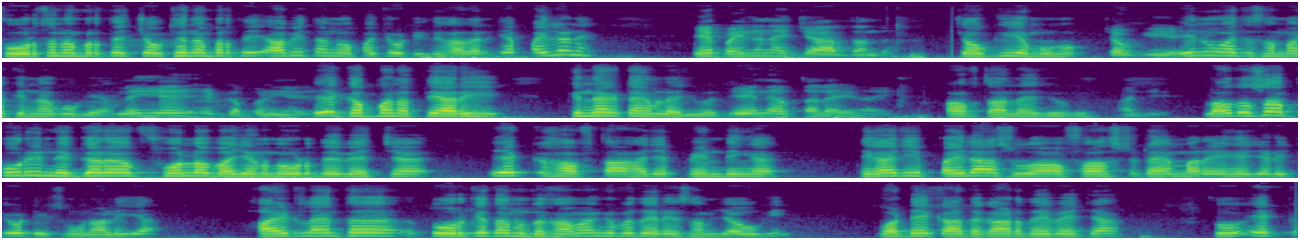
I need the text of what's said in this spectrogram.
ਫੋਰਥ ਨੰਬਰ ਤੇ ਚੌਥੇ ਨੰਬਰ ਤੇ ਆ ਵੀ ਤੁਹਾਨੂੰ ਆਪਾਂ ਝੋਟੀ ਦਿਖਾ ਦੇਣ ਇਹ ਪਹਿਲਾਂ ਨੇ? ਇਹ ਪਹਿਲਾਂ ਨਹੀਂ ਚਾਰ ਦੰਦ। ਚੌਕੀ ਆ ਮੂੰਹ। ਚੌਕੀ ਹੈ ਇਹਨੂੰ ਅੱਜ ਸਮਾਂ ਕਿੰਨਾ ਕੁ ਗਿਆ? ਨਹੀਂ ਇਹ ਗੱਬਣੀ ਹੈ ਜੀ। ਇਹ ਗੱਬਣ ਤਿਆਰੀ। ਕਿੰਨਾ ਕੁ ਟਾਈਮ ਲੈ ਜੂਗਾ ਜੀ? ਇਹਨੇ ਹਫਤਾ ਲੈ ਜਾਣਾ ਜੀ। ਹਫਤਾ ਲੈ ਜੂਗੀ। ਹਾਂਜੀ। ਲਓ ਦੋਸਤੋ ਪੂਰੀ ਨਿੱਗਰ ਫੁੱਲ ਵਜਨ ਲੋਡ ਦੇ ਵਿੱਚ ਇੱਕ ਹਫਤਾ ਹਜੇ ਪੈਂਡਿੰਗ ਠੀਕ ਆ ਜੀ ਪਹਿਲਾ ਸੂਆ ਫਸਟ ਟਾਈਮਰ ਇਹ ਜਿਹੜੀ ਝੋਟੀ ਸੂਣ ਵਾਲੀ ਆ। ਹਾਈਟ ਲੈਂਥ ਤੋੜ ਕੇ ਤੁਹਾਨੂੰ ਦਿਖਾਵਾਂਗੇ ਵਧੇਰੇ ਸਮਝ ਆਊਗੀ। ਵੱਡੇ ਕੱਦ ਕਾਠ ਦੇ ਵਿੱਚ ਆ। ਸੋ ਇੱਕ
